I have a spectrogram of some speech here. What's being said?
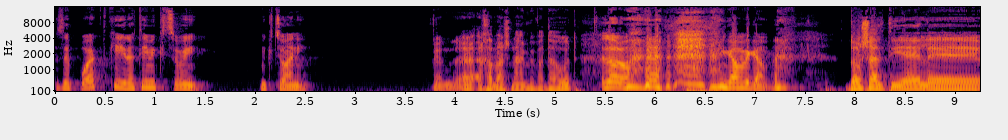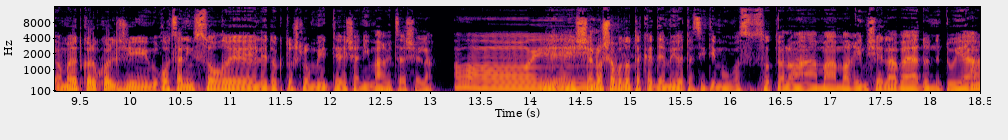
זה פרויקט קהילתי מקצועי, מקצועני. אחד מהשניים בוודאות. לא, לא, גם וגם. דור שאלתיאל אה, אומרת קודם כל שהיא רוצה למסור אה, לדוקטור שלומית אה, שאני מעריצה שלה. אוי. שלוש עבודות אקדמיות עשיתי מבוססות על המאמרים שלה והיד עוד נטויה.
